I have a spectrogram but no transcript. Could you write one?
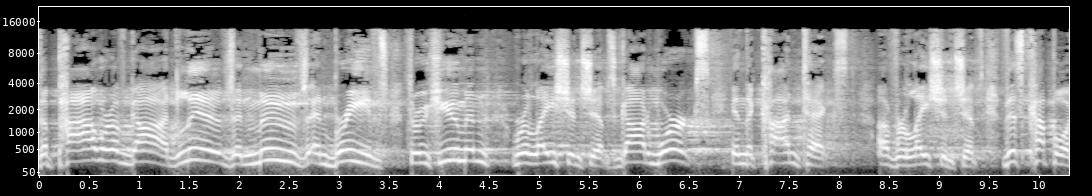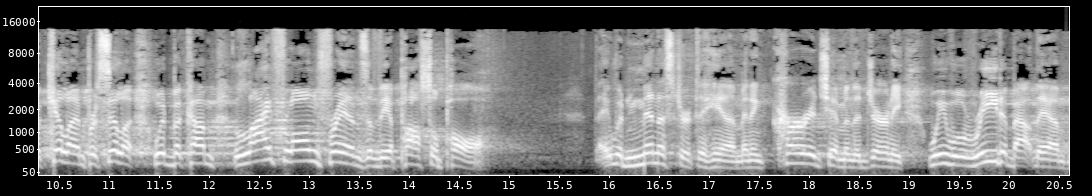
The power of God lives and moves and breathes through human relationships. God works in the context of relationships. This couple, Aquila and Priscilla, would become lifelong friends of the Apostle Paul. They would minister to him and encourage him in the journey. We will read about them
